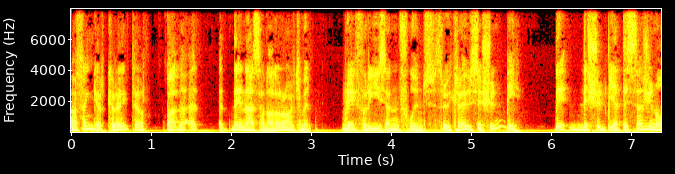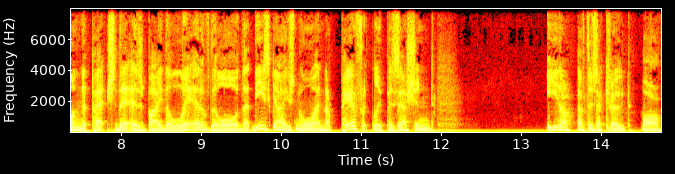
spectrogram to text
I think you're correct there. But uh, then that's another argument. Referees influence through crowds. There shouldn't be. There should be a decision on the pitch that is by the letter of the law that these guys know and are perfectly positioned. Either if there's a crowd or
